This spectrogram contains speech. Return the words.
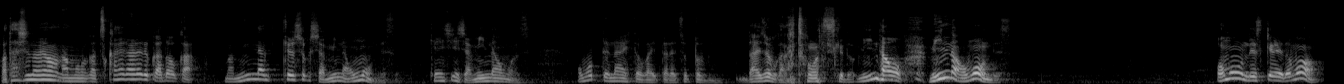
私のようなものが使えられるかどうか、まあ、みんな教職者みんな思うんです。献身者みんな思うんです。思ってない人がいたらちょっと大丈夫かなと思うんですけどみんなをみんな思うんです。思うんですけれども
